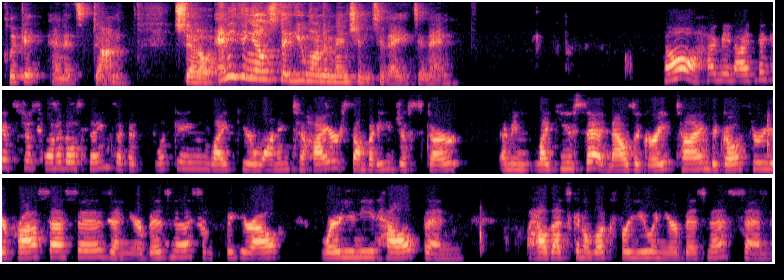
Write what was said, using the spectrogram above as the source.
Click it and it's done. So anything else that you want to mention today, Danae? No, I mean, I think it's just one of those things. If it's looking like you're wanting to hire somebody, just start. I mean, like you said, now's a great time to go through your processes and your business and figure out where you need help and how that's going to look for you and your business. And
